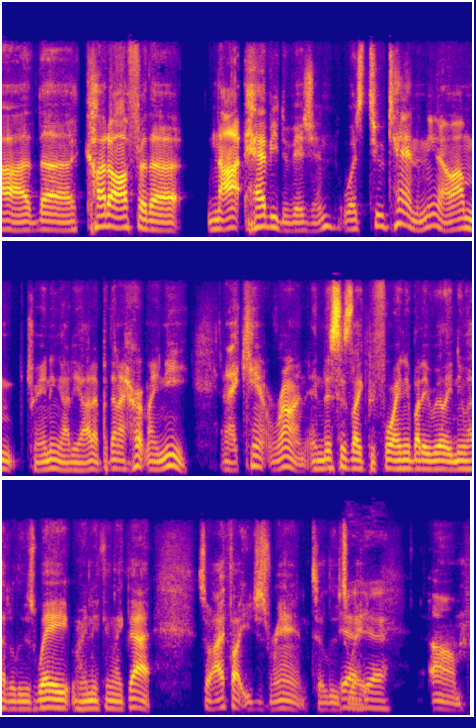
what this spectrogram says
Uh, the cutoff for the not heavy division was 210. And, you know, I'm training, yada, yada, but then I hurt my knee and I can't run. And this is like before anybody really knew how to lose weight or anything like that. So I thought you just ran to lose yeah, weight. Yeah. Um,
